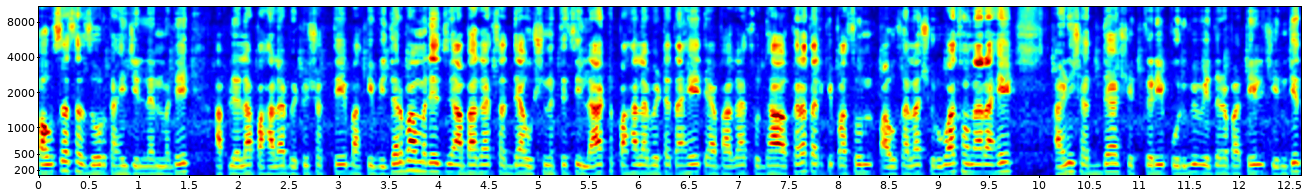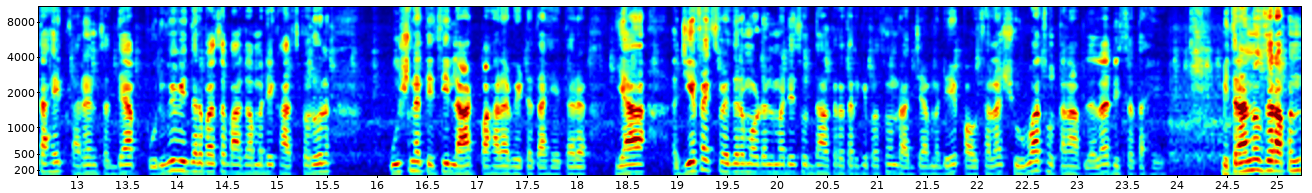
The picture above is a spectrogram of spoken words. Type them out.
पावसाचा जोर काही जिल्ह्यांमध्ये आपल्याला पाहायला भेटू शकते. बाकी विदर्भामध्ये ज्या भागात सध्या उष्णतेची लाट पाहायला भेटत आहे त्या भागात सुद्धा अकरा तारखेपासून पावसाला सुरुवात होणार आहे आणि सध्या शेतकरी पूर्वी विदर्भातील चिंतित आहेत कारण सध्या पूर्वी विदर्भाच्या भागामध्ये खास करून उष्णतेची लाट पाहायला भेटत आहे. तर या जी एफ एक्स वेदर मॉडेलमध्ये सुद्धा अकरा तारखेपासून राज्यामध्ये पावसाला सुरुवात होताना आपल्याला दिसत आहे. मित्रांनो जर आपण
